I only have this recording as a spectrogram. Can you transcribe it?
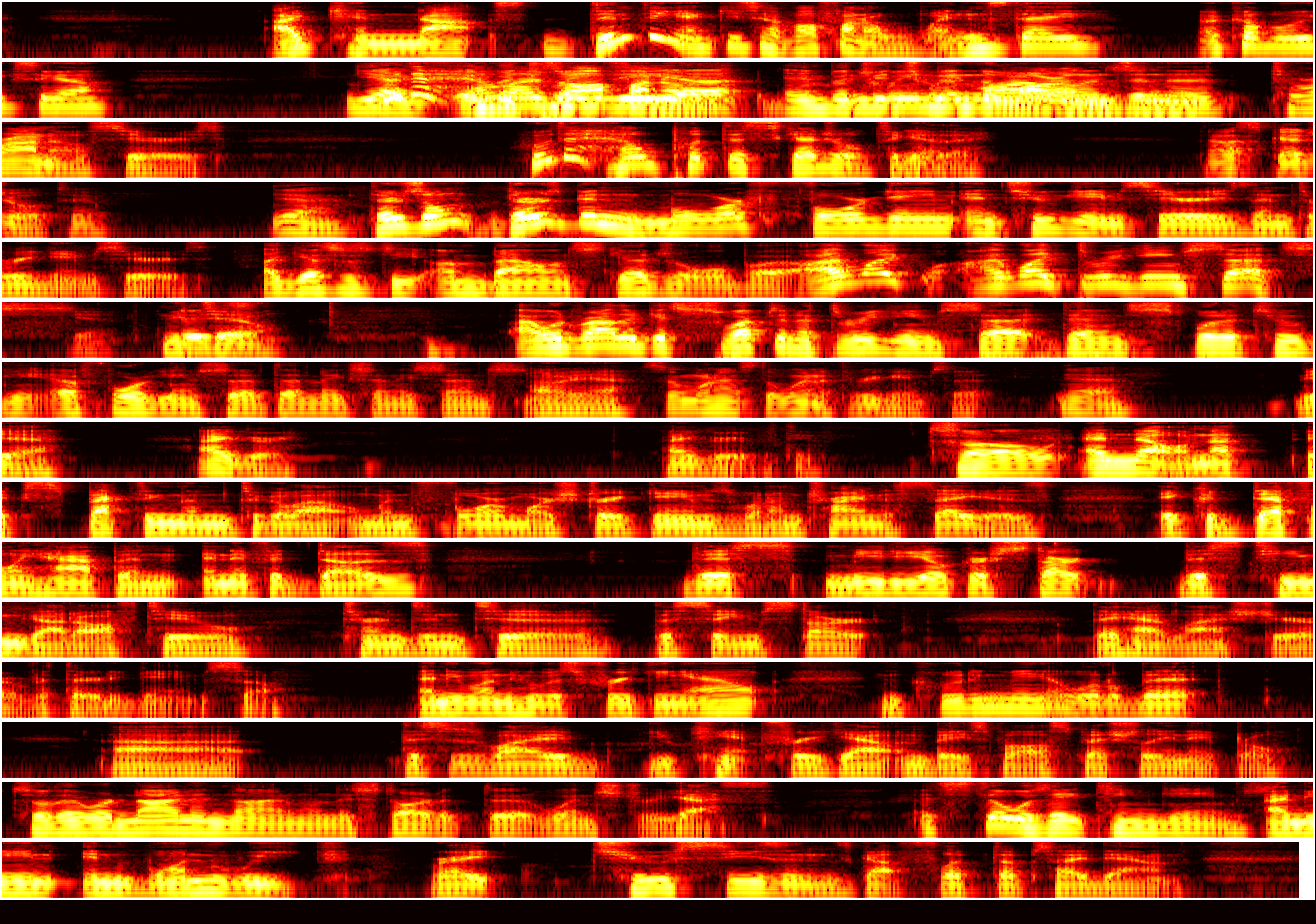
I cannot. Didn't the Yankees have off on a Wednesday a couple weeks ago? yeah, Who the hell is between off the, on a, uh, in between, the, Marlins, and, the Toronto series? Who the hell put this schedule together? That was scheduled too. yeah. There's on, there's been more four game and two game series than three game series. I guess it's the unbalanced schedule, but I like I like three game sets. Yeah. Me It's- too. I would rather get swept in a three game set than split a two game a four game set if that makes any sense. Oh yeah, Someone has to win a three game set. Yeah. yeah. I agree. I agree with you. So And no, I'm not expecting them to go out and win four more straight games. What I'm trying to say is it could definitely happen. And if it does, this mediocre start this team got off to turns into the same start they had last year over 30 games. So anyone who was freaking out, including me a little bit, uh, this is why you can't freak out in baseball, especially in April. so they were nine and nine when they started the win streak. Yes. It still was eighteen games. I mean, in one week, right? Two seasons got flipped upside down.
